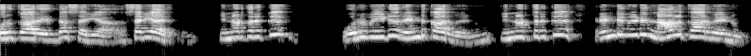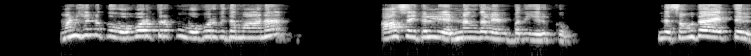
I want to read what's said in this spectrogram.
ஒரு கார் இருந்தா சரியா சரியா இருக்கும். இன்னொருத்தருக்கு ஒரு வீடு ரெண்டு கார் வேணும். இன்னொருத்தருக்கு ரெண்டு வீடு நாலு கார் வேணும். மனுஷனுக்கு ஒவ்வொருத்தருக்கும் ஒவ்வொரு விதமான ஆசைகள் எண்ணங்கள் என்பது இருக்கும். இந்த சமுதாயத்தில்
